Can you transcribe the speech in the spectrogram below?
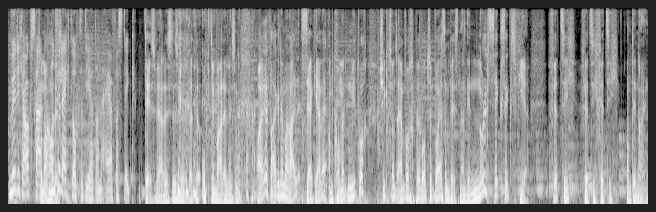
Würde ich auch sagen. wir Und das. vielleicht lottet ihr ja dann Eier Steak. Das wäre das, das wäre die optimale Lösung. Eure Frage der Moral sehr gerne am kommenden Mittwoch. Schickt sie uns einfach per WhatsApp Voice am besten an den 0664 40 40 40 und den 9.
